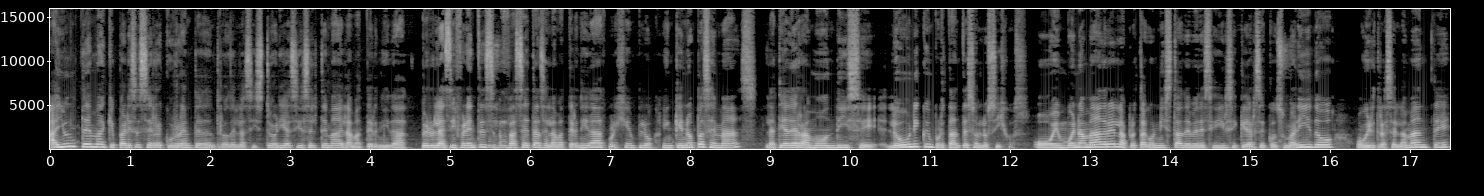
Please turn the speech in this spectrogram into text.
Hay un tema que parece ser recurrente dentro de las historias y es el tema de la maternidad, pero las diferentes facetas de la maternidad, por ejemplo, en que no pase más, la tía de Ramón dice, lo único importante son los hijos. O en Buena Madre, la protagonista debe decidir si quedarse con su marido o ir tras el amante.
